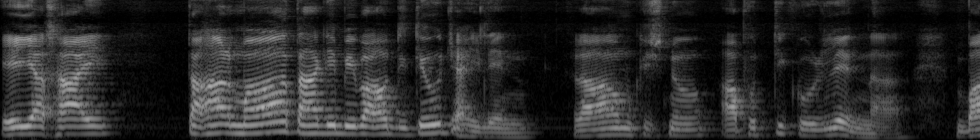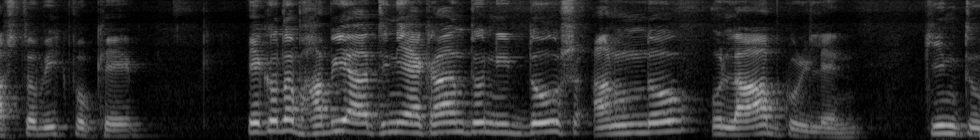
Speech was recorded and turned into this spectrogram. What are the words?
এই আশায় তাহার মা তাহাকে বিবাহ দিতেও চাহিলেন। রামকৃষ্ণ আপত্তি করিলেন না। বাস্তবিক পক্ষে একথা ভাবিয়া তিনি একান্ত নির্দোষ, আনন্দ ও লাভ করিলেন। কিন্তু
